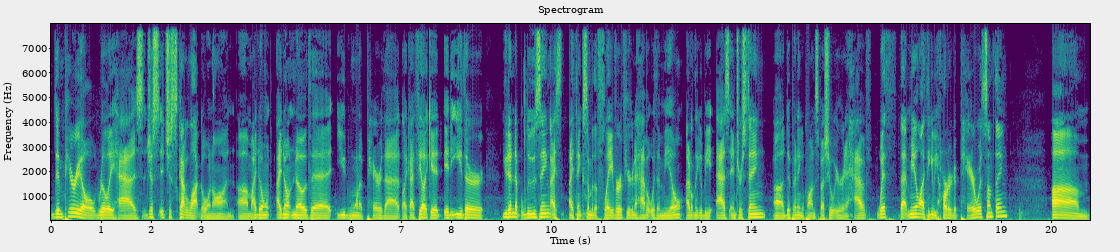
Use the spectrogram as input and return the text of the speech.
the Imperial really has just it's just got a lot going on. Um, I don't I don't know that you'd want to pair that. Like I feel like it it either you'd end up losing. I, I think some of the flavor if you're going to have it with a meal. I don't think it'd be as interesting, uh, depending upon especially what you're going to have with that meal. I think it'd be harder to pair with something. Um,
